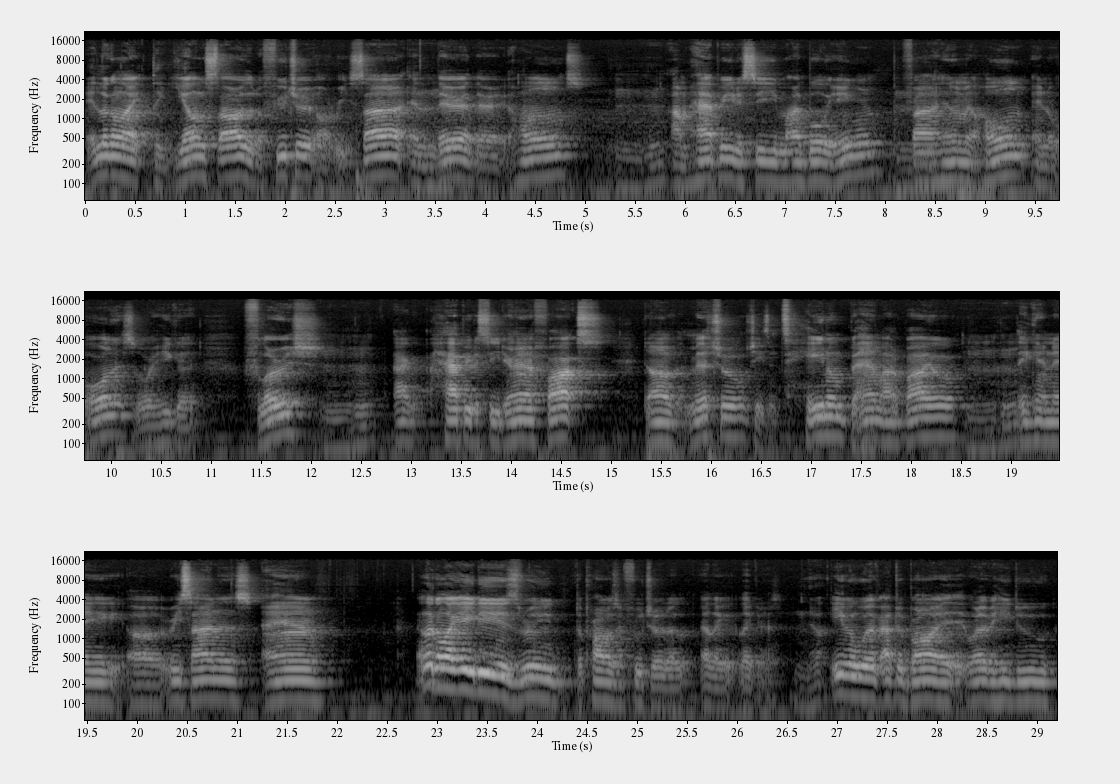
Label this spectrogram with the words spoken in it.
It looking like the young stars of the future are re-signed and they're at their homes. Mm-hmm. I'm happy to see my boy Ingram find him at home in New Orleans where he could flourish. Mm-hmm. I'm happy to see De'Aaron Fox, Donovan Mitchell, Jayson Tatum, Bam Adebayo. Mm-hmm. They can they uh, re-signings and it looking like AD is really the promising future of the LA Lakers. Even with after Bron, whatever he do,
